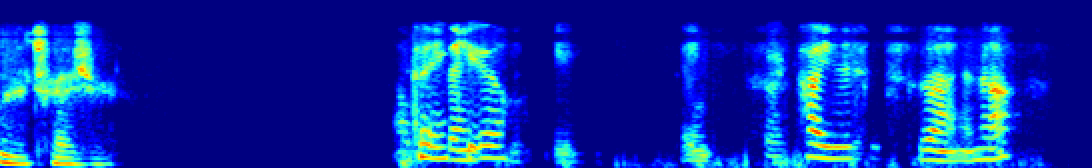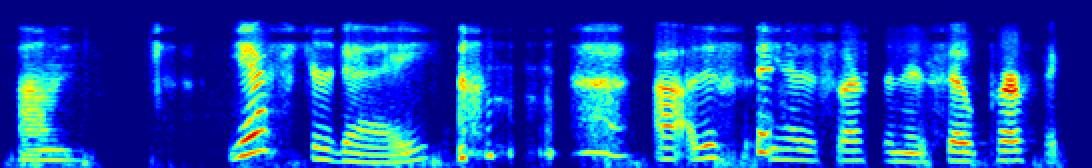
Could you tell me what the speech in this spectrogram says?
What a treasure. Oh, thank, thank you. you. Thank you. Hi, this is Lana. Um, yesterday, uh, this you know this lesson is so perfect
